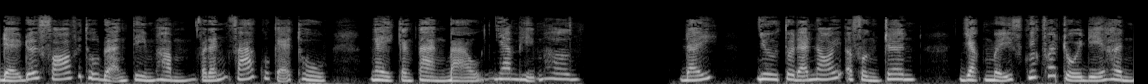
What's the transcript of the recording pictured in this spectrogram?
để đối phó với thủ đoạn tìm hầm và đánh phá của kẻ thù ngày càng tàn bạo, nham hiểm hơn. Đấy, như tôi đã nói ở phần trên, giặc Mỹ quyết phá trụi địa hình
